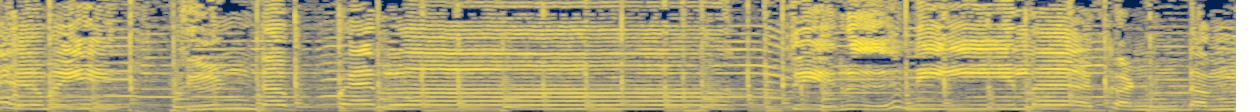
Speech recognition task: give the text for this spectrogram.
ஏமை திண்டப்பெற திருநீல கண்டம்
